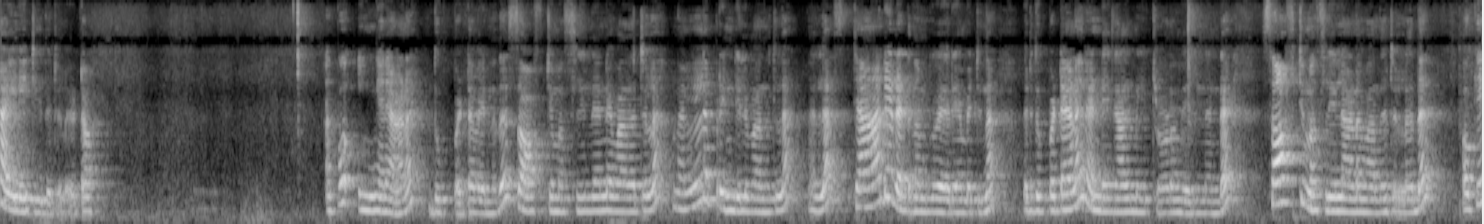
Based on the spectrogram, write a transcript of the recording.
ഹൈലൈറ്റ് ചെയ്തിട്ടുള്ളത് കേട്ടോ. അപ്പോൾ ഇങ്ങനെയാണ് ദുപ്പട്ട വരുന്നത്. സോഫ്റ്റ് മസ്ലിൽ തന്നെ വന്നിട്ടുള്ള നല്ല പ്രിന്റിൽ വന്നിട്ടുള്ള നല്ല സ്റ്റാൻഡേർഡ് ആയിട്ട് നമുക്ക് വെയർ ചെയ്യാൻ പറ്റുന്ന ഒരു ദുപ്പട്ടയാണ് രണ്ടേകാൽ മീറ്ററോളം വരുന്നുണ്ട്. സോഫ്റ്റ് മസ്ലിലാണ് വന്നിട്ടുള്ളത്. ഓക്കെ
